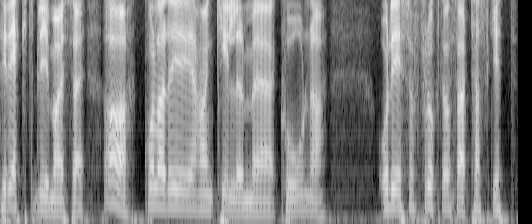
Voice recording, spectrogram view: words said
direkt blir man ju såhär, ja ah, kolla det är han killen med korna. Och det är så fruktansvärt taskigt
